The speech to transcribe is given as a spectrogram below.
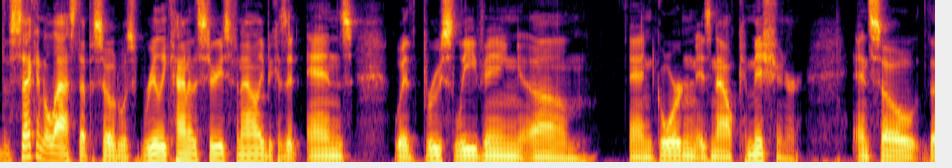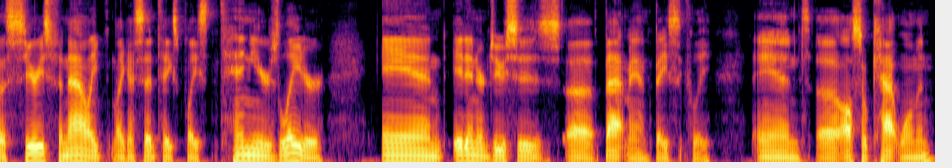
the second to last episode was really kind of the series finale because it ends with Bruce leaving um, and Gordon is now commissioner. And so the series finale, like I said, takes place 10 years later and it introduces uh, Batman basically and uh, also Catwoman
